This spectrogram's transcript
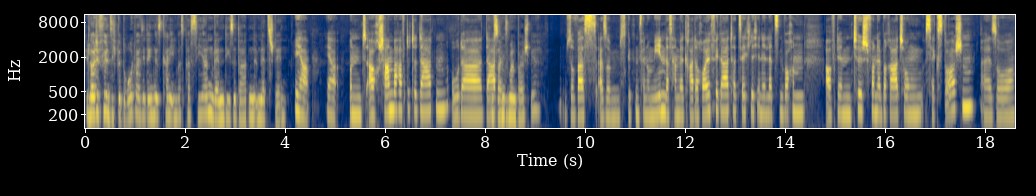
Die Leute fühlen sich bedroht, weil sie denken, es kann ihnen was passieren, wenn diese Daten im Netz stehen. Ja, ja. Und auch schambehaftete Daten oder Daten. Sagen Sie mal ein Beispiel? Sowas, also es gibt ein Phänomen, das haben wir gerade häufiger tatsächlich in den letzten Wochen auf dem Tisch von der Beratung Sextortion. Also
